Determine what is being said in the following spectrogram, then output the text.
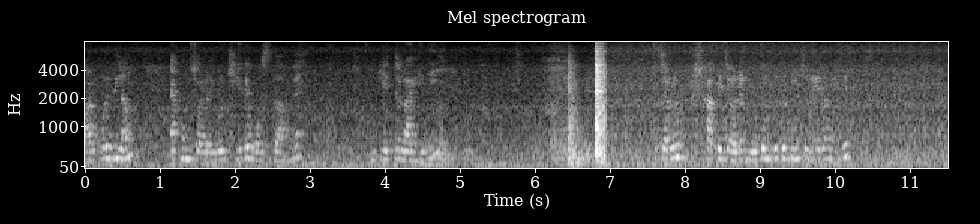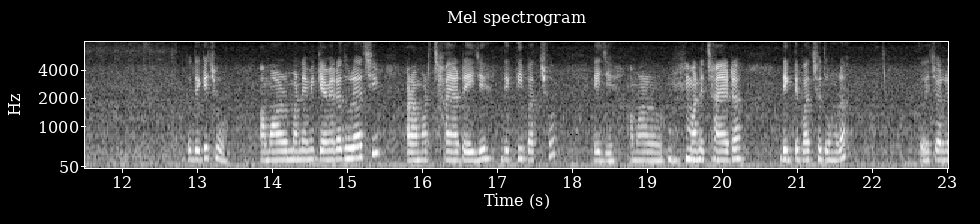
বার করে দিলাম। এখন চলো, এগুলো খেতে বসতে হবে। গেটটা লাগিয়ে দিই। তো চলো, সাথে জলের বোতল দুটো নিয়ে চলে এলাম এই যে। তো দেখেছ, আমার মানে আমি ক্যামেরা ধরে আছি, আর আমার ছায়াটা এই যে দেখতেই পাচ্ছ। এই যে, আমার মানে ছায়াটা দেখতে পাচ্ছ তোমরা। তো এই চলো,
